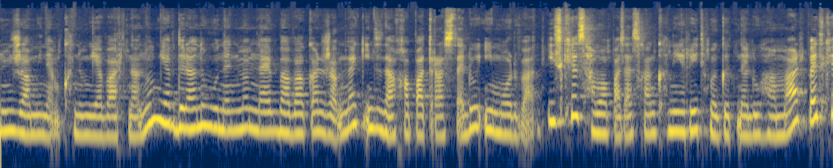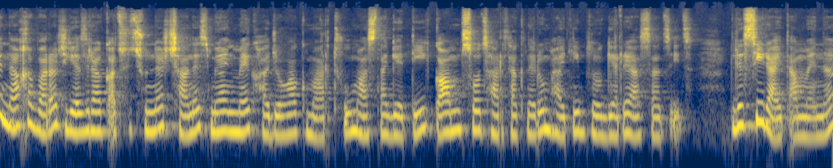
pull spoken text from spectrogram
նույն ժամին եմ քնում եւ արթնանում եւ դրանով ունենում եմ նաեւ բավական ժամանակ ինձ նախապատրաստելու իմ օրվան։ Իսկ ես համապատասխան քնի ռիթմը գտնելու համար պետք է նախ եւ առաջ եզրակացություններ չանես միայն մեկ հաջողակ մարդու, մասնագետի կամ սոցհարթակներում հայտնի բլոգերի ասածից լսիր այդ ամենը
